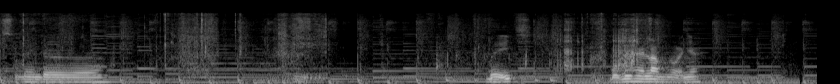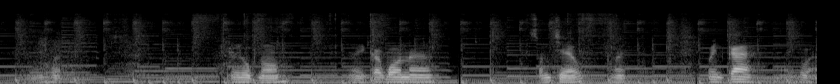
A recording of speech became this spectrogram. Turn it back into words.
Slender BX 4025 các bạn nhé. Đây hộp nó Đấy, carbon uh, xoắn chéo Đấy. quen ca Đấy, các bạn.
